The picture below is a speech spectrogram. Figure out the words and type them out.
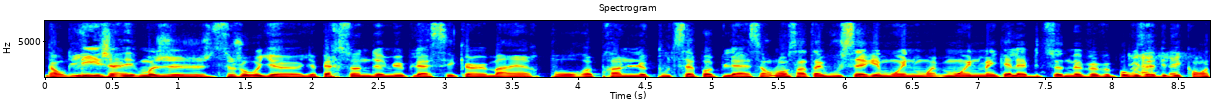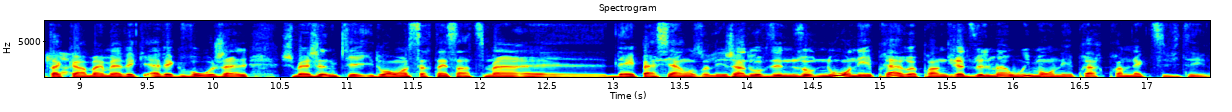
Donc les gens, moi je, dis toujours, il y, a, personne de mieux placé qu'un maire pour prendre le pouls de sa population. On s'entend que vous serrez moins de, moins, mains qu'à l'habitude, mais veut, pas, vous avez des contacts quand même avec vos gens. J'imagine qu'il doit avoir un certain sentiment euh, d'impatience. Les gens doivent dire, nous autres, nous on est prêts à reprendre graduellement, oui, mais on est prêts à reprendre l'activité.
